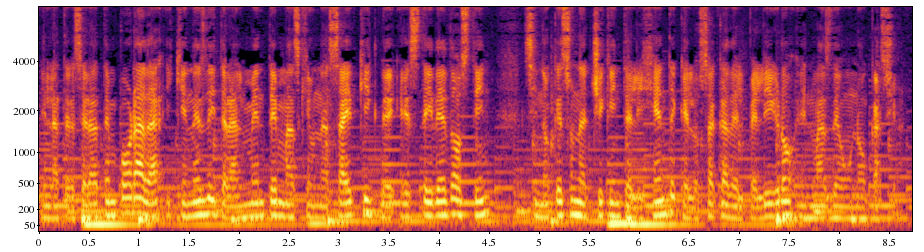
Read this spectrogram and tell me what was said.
en la tercera temporada y quien es literalmente más que una sidekick de este y de Dustin, sino que es una chica inteligente que lo saca del peligro en más de una ocasión.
